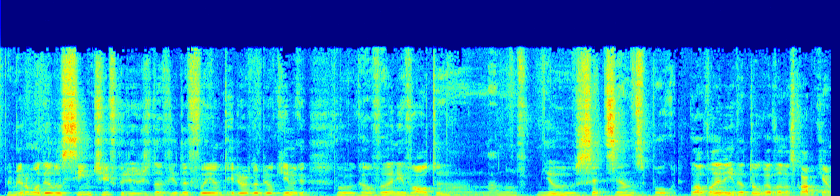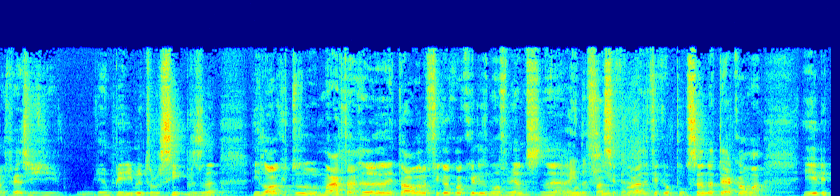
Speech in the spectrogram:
O primeiro modelo científico de origem da vida foi anterior da bioquímica, o Galvani volta lá no 1700 e pouco. Galvani inventou o galvanoscópio, que é uma espécie de amperímetro simples, né? E logo que tu mata a rã e tal, ela fica com aqueles movimentos, né? Ainda fasciculada e fica pulsando até acalmar. E ele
